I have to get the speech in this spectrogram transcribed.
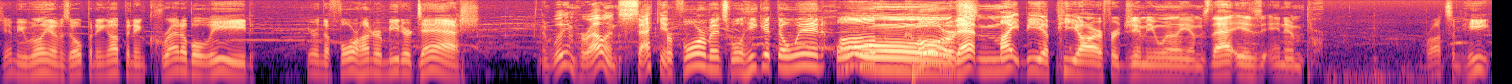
Jimmy Williams opening up an incredible lead here in the 400 meter dash. And William Harrell in second. Performance, will he get the win? Oh, of course. that might be a PR for Jimmy Williams. That is an imp. Brought some heat.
